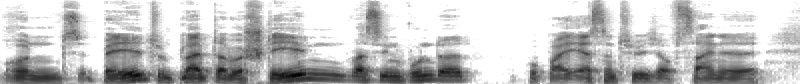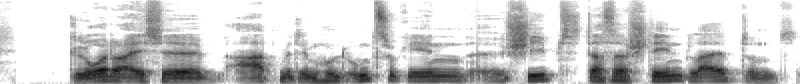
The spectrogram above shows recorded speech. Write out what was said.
und bellt und bleibt aber stehen, was ihn wundert. Wobei er es natürlich auf seine glorreiche Art mit dem Hund umzugehen äh, schiebt, dass er stehen bleibt und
